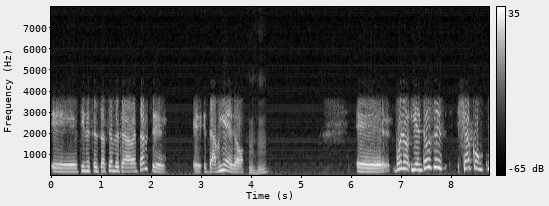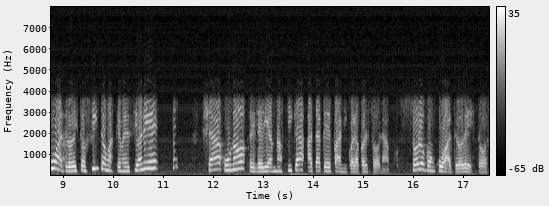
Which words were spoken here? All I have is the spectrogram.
eh, tiene sensación de atragantarse, eh, da miedo. Eh, bueno, y entonces ya con cuatro de estos síntomas que mencioné, ya uno eh, le diagnostica ataque de pánico a la persona, solo con cuatro de estos.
